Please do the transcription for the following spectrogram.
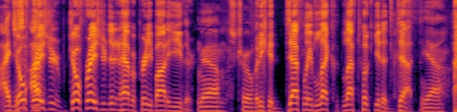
I just Joe I- Frazier, Joe Frazier didn't have a pretty body either, yeah, it's true. but he could definitely le- left hook you to death. Yeah.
